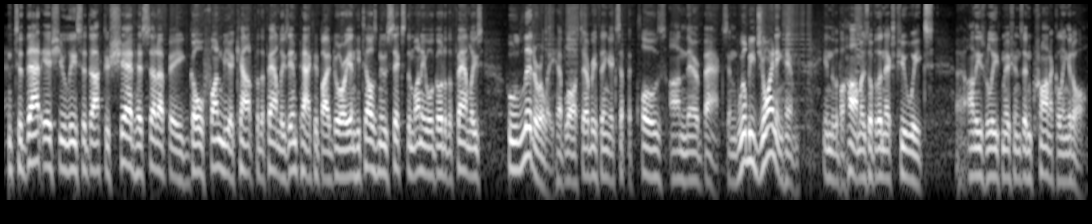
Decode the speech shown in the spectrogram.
And to that issue, Lisa, Dr. Shedd has set up a GoFundMe account for the families impacted by Dorian. He tells News 6 the money will go to the families who literally have lost everything except the clothes on their backs. And we'll be joining him into the Bahamas over the next few weeks uh, on these relief missions and chronicling it all.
